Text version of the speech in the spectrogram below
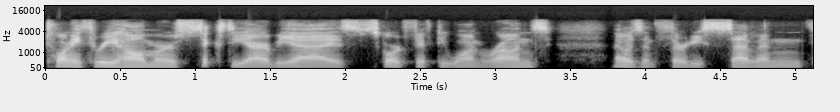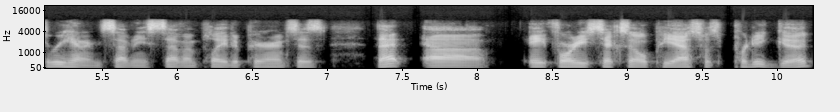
23 homers, 60 RBIs, scored 51 runs. That was in 37, 377 plate appearances. That uh, 846 OPS was pretty good.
